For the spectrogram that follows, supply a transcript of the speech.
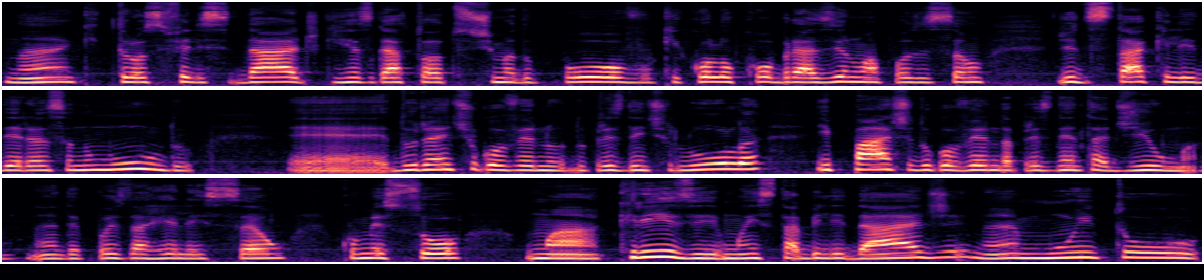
né, que trouxe felicidade, que resgatou a autoestima do povo, que colocou o Brasil numa posição de destaque e liderança no mundo é, durante o governo do presidente Lula e parte do governo da presidenta Dilma. Né? Depois da reeleição, começou uma crise, uma instabilidade né? muito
